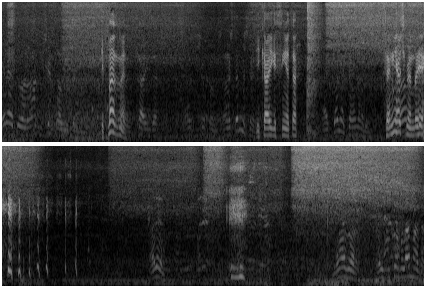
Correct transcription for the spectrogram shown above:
Bir şey kalmış. yani. Gitmez mi? Bir tane gider. Az bir şey kalmış. Mı sen? İki ay gitsin yeter. Açsana sen arıyor. Sen niye açmıyorsun dayı? Alo. Ne var? Hiçbir şey bulamadık ha.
